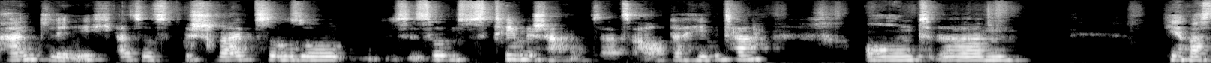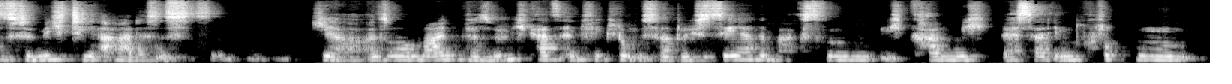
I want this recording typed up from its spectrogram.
handle ich. Also es beschreibt so, so, es ist so ein systemischer Ansatz auch dahinter. Und ähm, ja, was ist für mich TA? Das ist ja, also meine Persönlichkeitsentwicklung ist dadurch sehr gewachsen. Ich kann mich besser in Gruppen,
